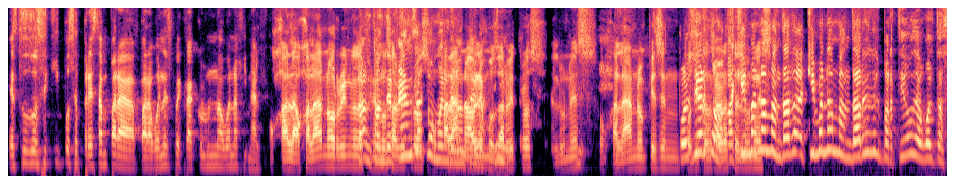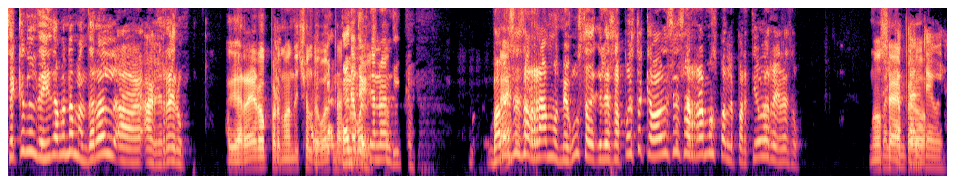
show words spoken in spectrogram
estos dos equipos se prestan para, para buen espectáculo, una buena final. Ojalá, ojalá no arruinen la final los árbitros. Ojalá no hablemos de árbitros el lunes. Ojalá no empiecen. Por cierto, aquí van a mandar, aquí van a mandar en el partido de vuelta. Sé que en el de ida van a mandar al- a, a Guerrero. A Guerrero, pero no han dicho el de vuelta. De vuelta no han dicho. Va a haber ¿Eh? César Ramos, me gusta, que les apuesto que va a haber César Ramos para el partido de regreso. No sé, pero, güey.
